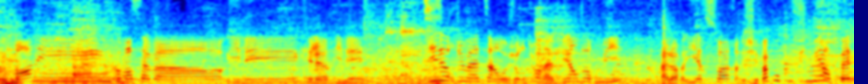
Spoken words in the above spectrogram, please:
Good morning Comment ça va? Il est... Quelle heure il est? 10h du matin aujourd'hui, on a bien dormi. Alors hier soir, j'ai pas beaucoup filmé en fait.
